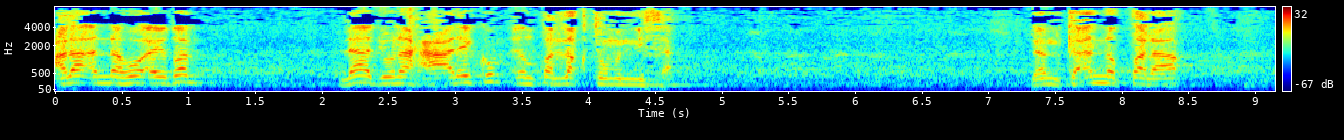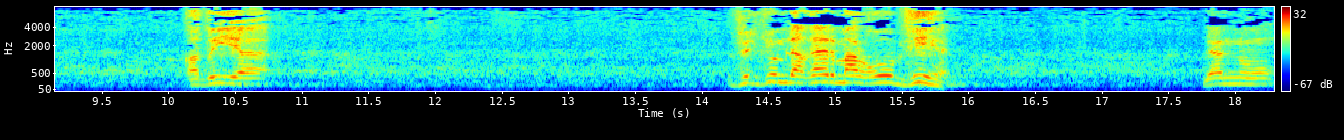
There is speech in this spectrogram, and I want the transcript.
على أنه أيضا لا جناح عليكم إن طلقتم النساء. لأن كأن الطلاق قضية في الجملة غير مرغوب فيها لأنه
